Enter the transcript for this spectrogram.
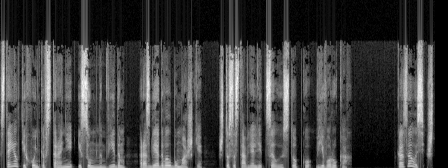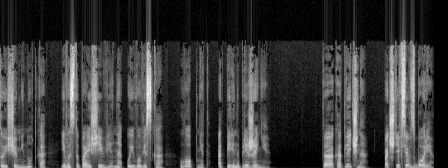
стоял тихонько в стороне и с умным видом разглядывал бумажки, что составляли целую стопку в его руках. Казалось, что еще минутка, и выступающая вена у его виска лопнет от перенапряжения. «Так, отлично. Почти все в сборе.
